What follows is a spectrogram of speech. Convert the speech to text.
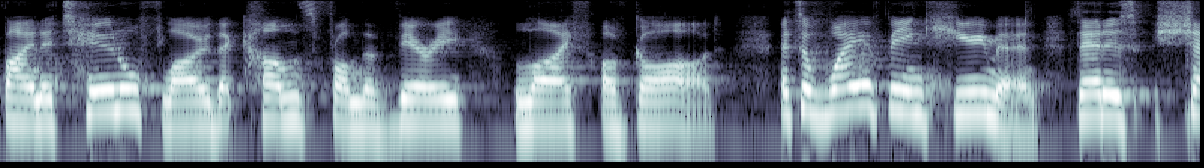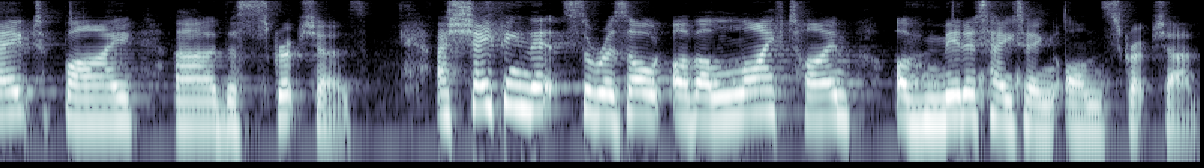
by an eternal flow that comes from the very life of God. It's a way of being human that is shaped by uh, the scriptures, a shaping that's the result of a lifetime of meditating on scripture,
